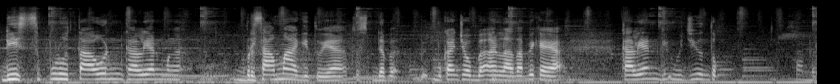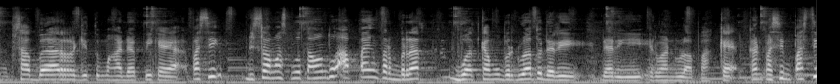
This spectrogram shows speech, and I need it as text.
Di 10 tahun kalian bersama gitu ya. Terus dapat bukan cobaan lah tapi kayak kalian diuji untuk sabar gitu menghadapi kayak pasti di selama 10 tahun tuh apa yang terberat buat kamu berdua tuh dari dari Irwan dulu apa? Kayak kan pasti pasti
